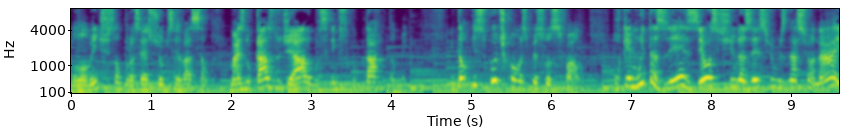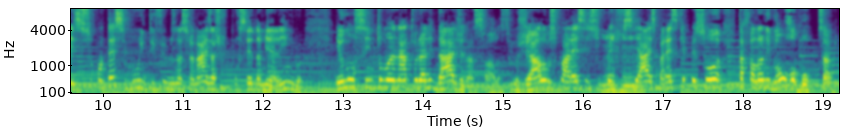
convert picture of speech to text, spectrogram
Normalmente são processos de observação, mas no caso do diálogo você tem que escutar também. Então, escute como as pessoas falam. Porque muitas vezes, eu assistindo às vezes filmes nacionais, isso acontece muito em filmes nacionais, acho que por ser da minha língua, eu não sinto uma naturalidade nas falas. Os diálogos parecem superficiais, uhum. parece que a pessoa tá falando igual um robô, sabe?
